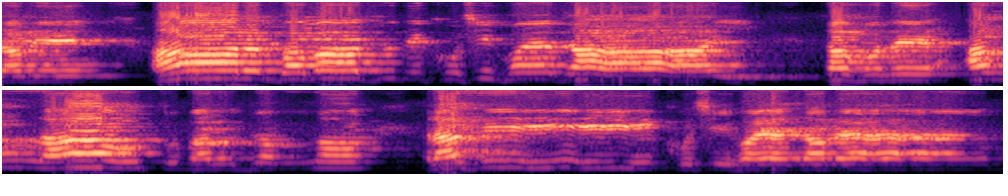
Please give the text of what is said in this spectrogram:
যাবে। আর বাবা যদি খুশি হয়ে যায় তাহলে আল্লাহ তোমার জন্য রাজি খুশি হয়ে যাবেন।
